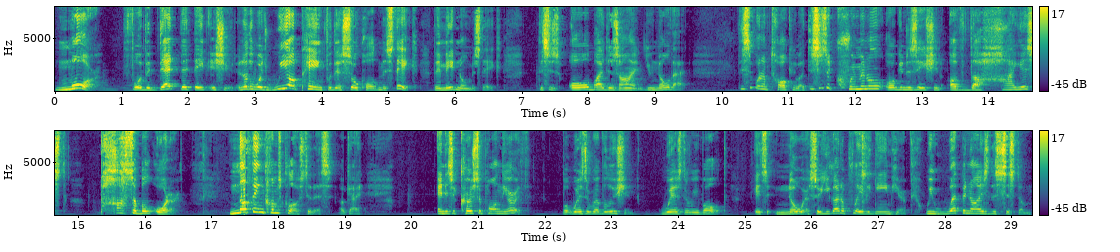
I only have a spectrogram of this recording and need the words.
more for the debt that they've issued. In other words, we are paying for their so-called mistake. They made no mistake. This is all by design. You know that. This is what I'm talking about. This is a criminal organization of the highest possible order. Nothing comes close to this, okay? And it's a curse upon the earth. But where's the revolution? Where's the revolt? It's nowhere. So you got to play the game here. We weaponize the system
